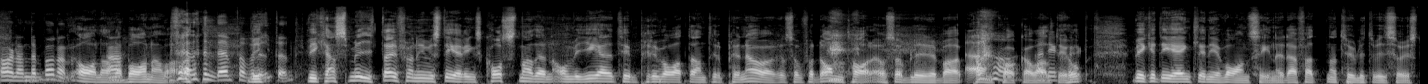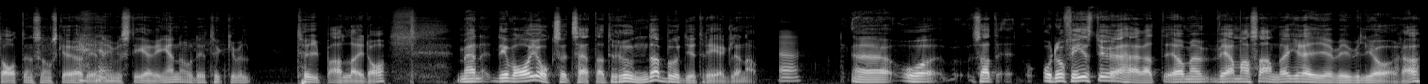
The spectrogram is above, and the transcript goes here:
Arlandabanan. Arlandabanan. Va? Den, den Vi, favoriten. vi kan smita ifrån investeringskostnaden om vi ger det till en privat entreprenör så får de ta det och så blir det bara pannkaka av ja, alltihop. Vilket egentligen är vansinne därför att naturligtvis så är det staten som ska göra den investeringen och det tycker väl typ alla idag. Men det var ju också ett sätt att runda budgetreglerna. Ja. Eh, och, så att, och då finns det ju det här att ja, men vi har massa andra grejer vi vill göra.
